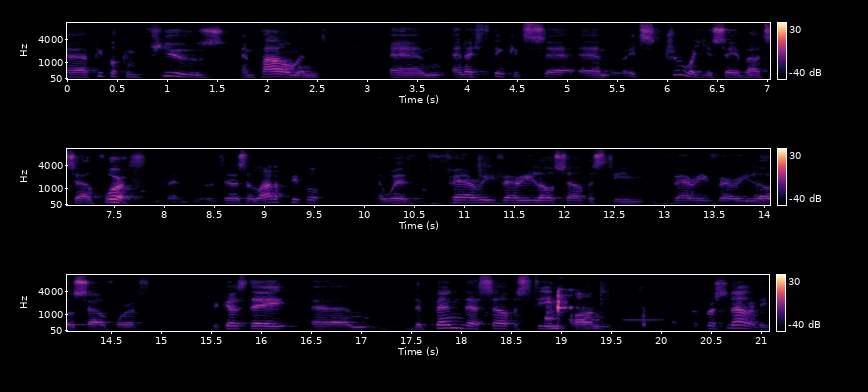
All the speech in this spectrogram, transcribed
uh, people confuse empowerment um, and I think it's uh, um, it's true what you say about self-worth. There's a lot of people with very very low self-esteem, very very low self-worth, because they um, depend their self-esteem on the personality,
